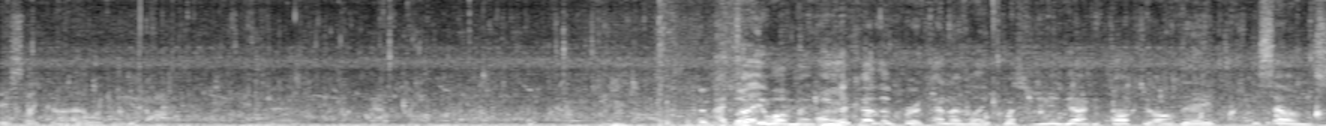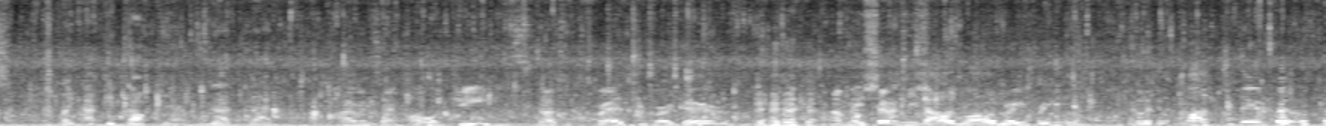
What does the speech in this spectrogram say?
Just like, uh, I don't want them to get hot. I tell you what, man, he's a cousin for a kind of like West Virginia guy I could talk to all day. He sounds like I could talk to him. He's not that. I haven't said, oh jeez, that's expensive right there. I made seventeen dollars while I was waiting for you. Look at lost the damn boat.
